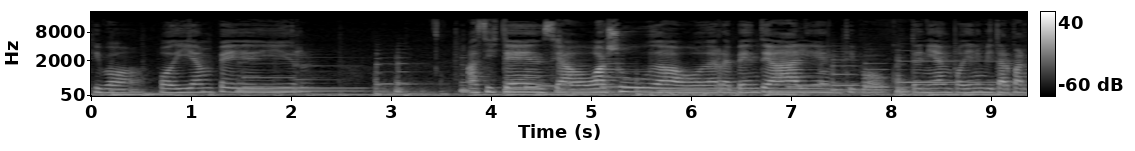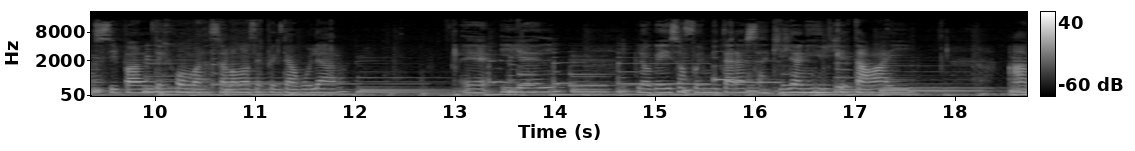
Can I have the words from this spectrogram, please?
tipo podían pedir asistencia o ayuda o de repente a alguien tipo tenían podían invitar participantes como para hacerlo más espectacular. Eh, y él lo que hizo fue invitar a Shaquille O'Neal, que estaba ahí, a,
